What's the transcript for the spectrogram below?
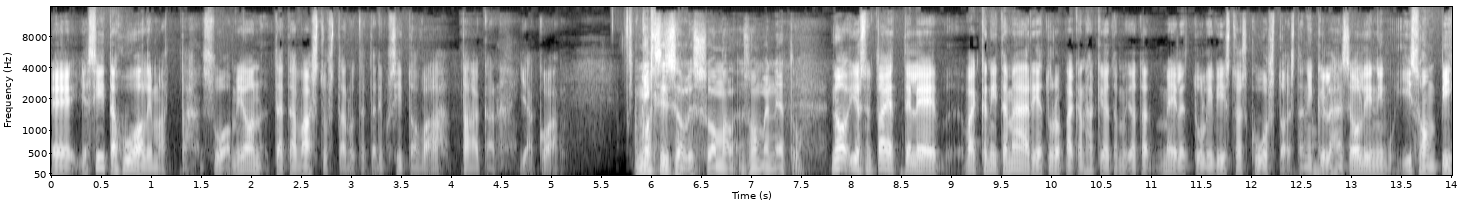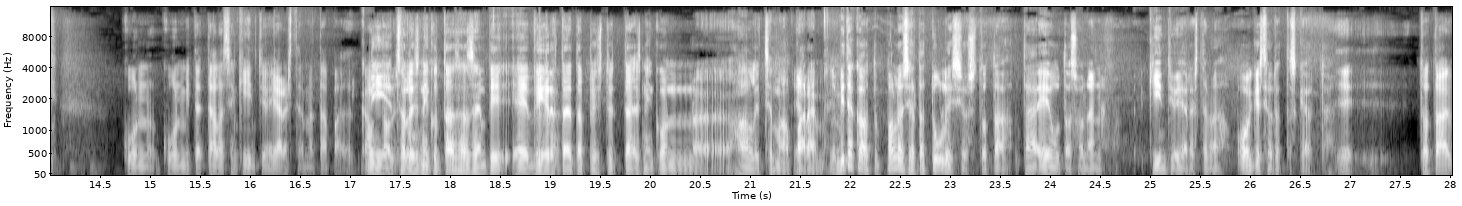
E, ja siitä huolimatta Suomi on tätä vastustanut, tätä niin kuin sitovaa taakanjakoa. Miksi se olisi Suomen etu? No jos nyt ajattelee vaikka niitä määriä turvapaikanhakijoita, joita meille tuli 15-16, niin kyllähän se oli niin kuin isompi kuin, kuin mitä tällaisen kiintiöjärjestelmän tapa, kautta Niin, että se olisi niin kuin tasaisempi virta, jota pystyttäisiin niin kuin hallitsemaan paremmin. No mitä kautta, paljon sieltä tulisi, jos tota, tämä EU-tasoinen kiintiöjärjestelmä oikeasti otettaisiin käyttöön? E, tota,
